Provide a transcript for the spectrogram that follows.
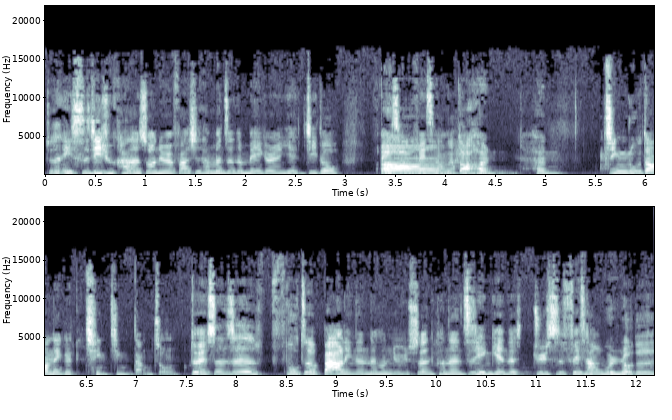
就是你实际去看的时候，你会发现他们真的每个人演技都非常非常的好，都很很。进入到那个情境当中，对，甚至负责霸凌的那个女生，可能之前演的剧是非常温柔的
